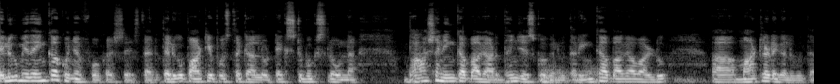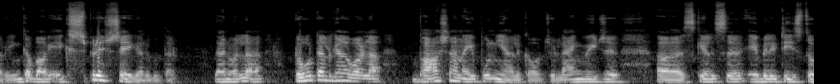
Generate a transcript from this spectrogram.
తెలుగు మీద ఇంకా కొంచెం ఫోకస్ చేస్తారు. తెలుగు పాఠ్య పుస్తకాల్లో టెక్స్ట్ బుక్స్లో ఉన్న భాషని ఇంకా బాగా అర్థం చేసుకోగలుగుతారు. ఇంకా బాగా వాళ్ళు మాట్లాడగలుగుతారు. ఇంకా బాగా ఎక్స్ప్రెస్ చేయగలుగుతారు. దానివల్ల టోటల్గా వాళ్ళ భాషా నైపుణ్యాలు కావచ్చు లాంగ్వేజ్ స్కిల్స్ ఎబిలిటీస్తో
